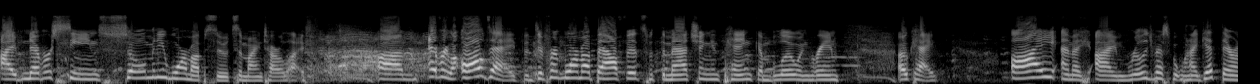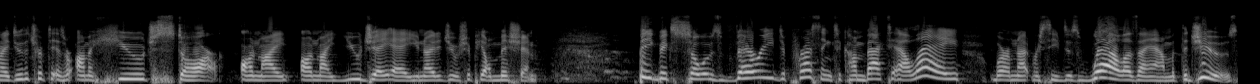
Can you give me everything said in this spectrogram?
I've never seen so many warm-up suits in my entire life. Um, everyone, all day, the different warm-up outfits with the matching in pink and blue and green. Okay, I am a, I'm really depressed, but when I get there and I do the trip to Israel, I'm a huge star on my on my UJA United Jewish Appeal mission. Big, big. So it was very depressing to come back to LA where I'm not received as well as I am with the Jews.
